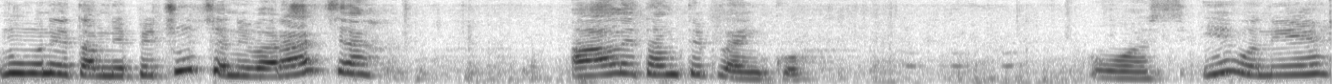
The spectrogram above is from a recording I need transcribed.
Ну, вони там не печуться, не вараться, але там тепленько. Ось. І вони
